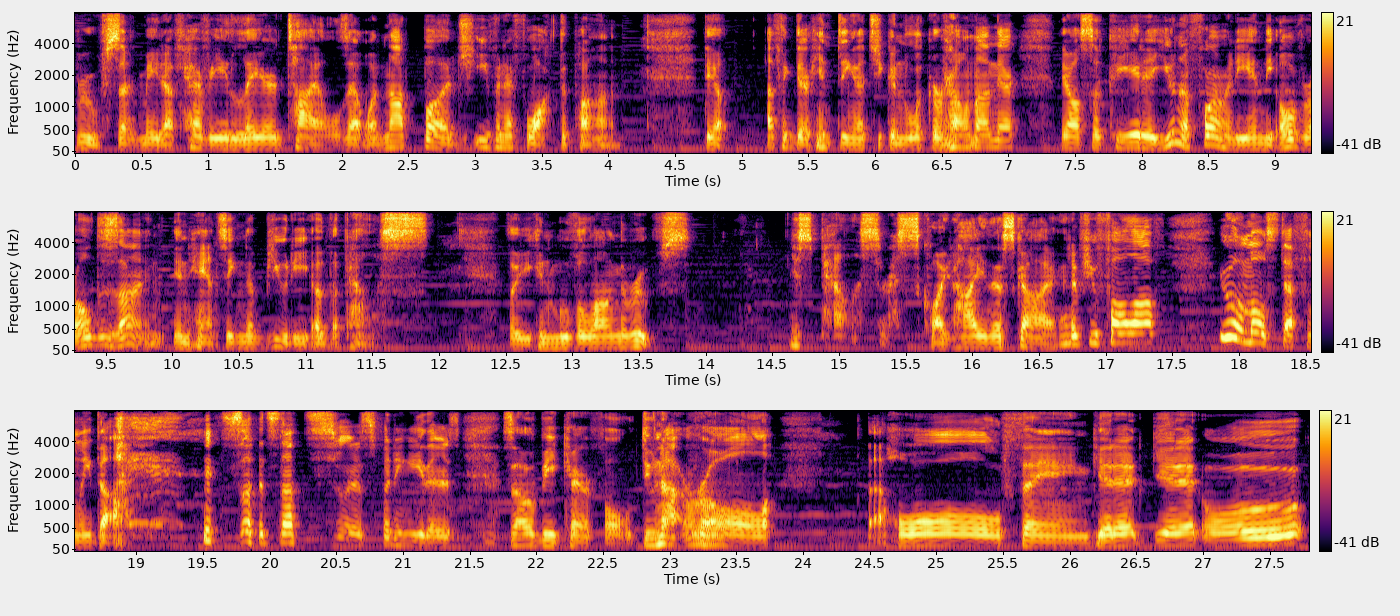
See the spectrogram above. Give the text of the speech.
Roofs are made of heavy layered tiles that would not budge even if walked upon. They I think they're hinting that you can look around on there. They also create a uniformity in the overall design, enhancing the beauty of the palace. Though you can move along the roofs. This palace rests quite high in the sky, and if you fall off, you will most definitely die. so it's not sure it's fitting either, so be careful. Do not roll! That whole thing. Get it? Get it? Oh!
